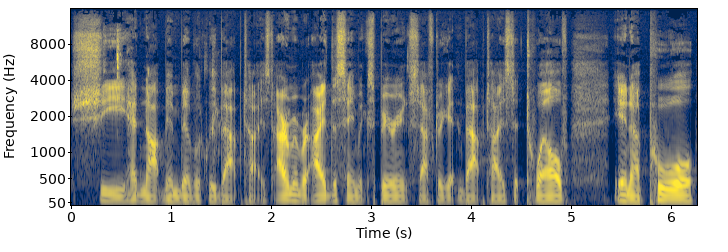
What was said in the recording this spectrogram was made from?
she had not been biblically baptized. I remember I had the same experience after getting baptized at 12 in a pool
